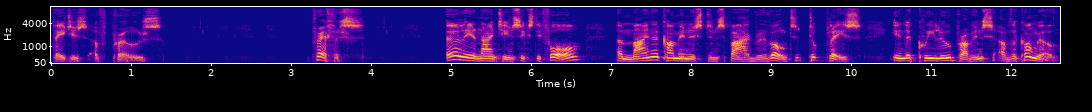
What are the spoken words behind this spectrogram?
pages of prose. Preface Early in 1964, a minor communist inspired revolt took place in the Kwilu province of the Congo.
